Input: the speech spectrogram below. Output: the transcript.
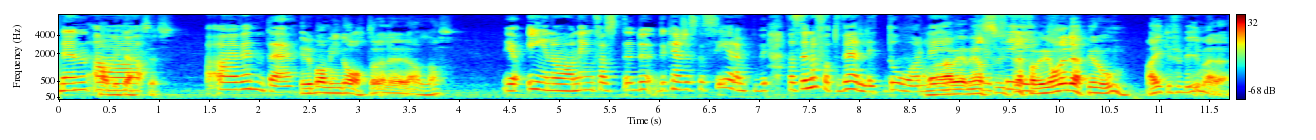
Den, Public ja, access. ja, jag vet inte. Är det bara min dator eller är det allas? Jag har ingen aning. Fast du, du kanske ska se den. på- Fast den har fått väldigt dålig Ja, jag vet, men jag kritik. träffade Johnny Depp i Rom. Han gick ju förbi mig där.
